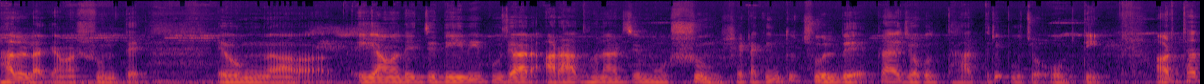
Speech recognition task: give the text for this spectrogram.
ভালো লাগে আমার শুনতে। এবং এই আমাদের যে দেবী পূজার আরাধনার যে মরশুম সেটা কিন্তু চলবে প্রায় জগদ্ধাত্রী পুজো অবধি। অর্থাৎ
